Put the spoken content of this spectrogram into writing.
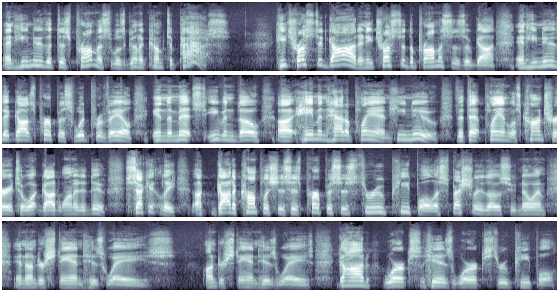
and he knew that this promise was going to come to pass. He trusted God and he trusted the promises of God. And he knew that God's purpose would prevail in the midst. Even though uh, Haman had a plan, he knew that that plan was contrary to what God wanted to do. Secondly, uh, God accomplishes his purposes through people, especially those who know him and understand his ways understand his ways. God works his works through people.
